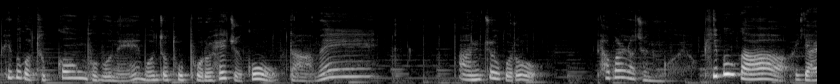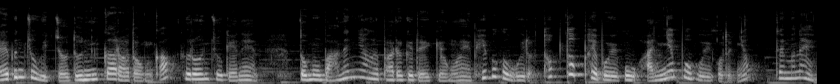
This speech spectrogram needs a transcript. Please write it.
피부가 두꺼운 부분에 먼저 도포를 해주고 그 다음에 안쪽으로 펴발라주는 거예요. 피부가 얇은 쪽 있죠. 눈가라던가 그런 쪽에는 너무 많은 양을 바르게 될 경우에 피부가 오히려 텁텁해 보이고 안 예뻐 보이거든요. 때문에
